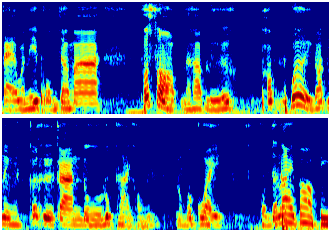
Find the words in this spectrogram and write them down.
แต่วันนี้ผมจะมาทดสอบนะครับ หรือ cover อีกรอบหนึ่งก็คือการดูรูปถ่ายของหลวงพ่อกลวย ผมจะไล่ต่อปี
